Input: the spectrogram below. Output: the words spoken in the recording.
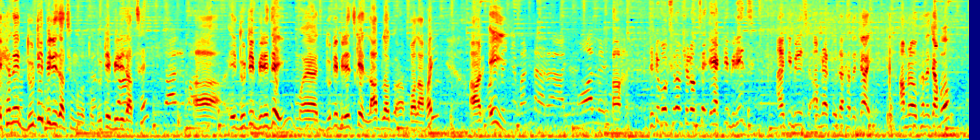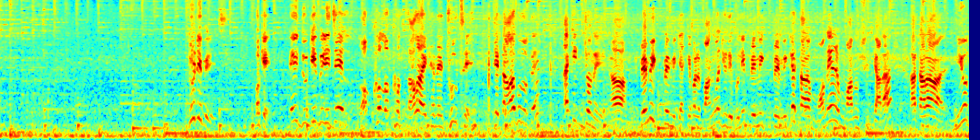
এখানে দুটি ব্রিজ আছে মূলত, দুটি ব্রিজ আছে। এই দুটি ব্রিজেই দুটি ব্রিজকে লাভ লগ বলা হয়। আর এই যেটি বলছিলাম সেটা হচ্ছে এই একটি ব্রিজ। আরেকটি ব্রিজ আমরা একটু দেখাতে চাই। আমরা ওখানে যাব। দুটি ব্রিজ। ওকে, এই দুটি ব্রিজে লক্ষ লক্ষ তালা এখানে ঝুলছে। যে তালাগুলোতে এক একজনে প্রেমিক প্রেমিকা, একেবারে বাংলা যদি বলি, প্রেমিক প্রেমিকা, তারা মনের মানুষ যারা তারা নিয়োগ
